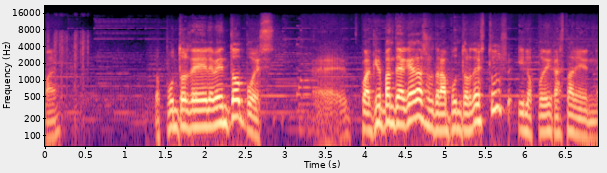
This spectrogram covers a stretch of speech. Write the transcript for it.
¿vale? Los puntos del evento, pues. Eh, cualquier pantalla que hagas os dará puntos de estos y los podéis gastar en,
